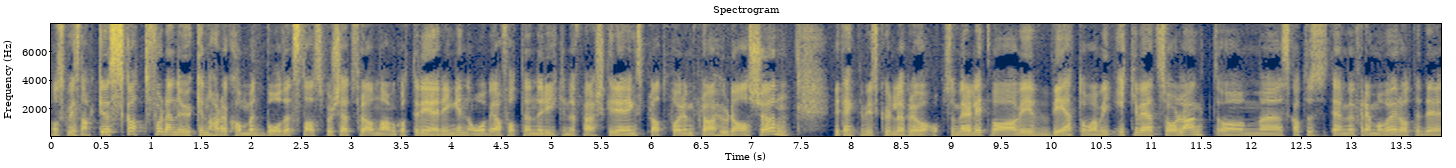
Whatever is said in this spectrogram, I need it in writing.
Nå skal vi snakke skatt, for denne uken har det kommet både et statsbudsjett fra den avgåtte regjeringen, og vi har fått en rykende fersk regjeringsplattform fra Hurdalssjøen. Vi tenkte vi skulle prøve å oppsummere litt hva vi vet og hva vi ikke vet så langt om eh, skattesystemet fremover, og til det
